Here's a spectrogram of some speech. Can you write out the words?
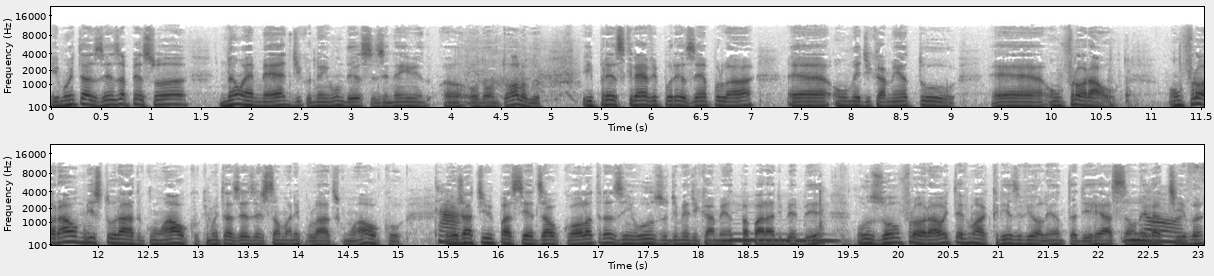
E muitas vezes a pessoa não é médico, nenhum desses, e nem odontólogo, e prescreve, por exemplo, lá é, um medicamento, é, um floral. Um floral misturado com álcool, que muitas vezes eles são manipulados com álcool. Tá. Eu já tive pacientes alcoólatras em uso de medicamento hum. para parar de beber, hum. usou o floral e teve uma crise violenta de reação Nossa. negativa,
